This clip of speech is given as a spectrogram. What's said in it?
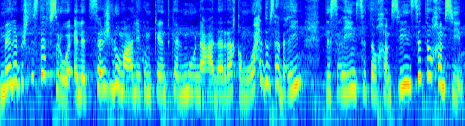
مالا باش تستفسروا والا تسجلوا ما عليكم كان تكلمونا على الرقم 71 90 56 56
